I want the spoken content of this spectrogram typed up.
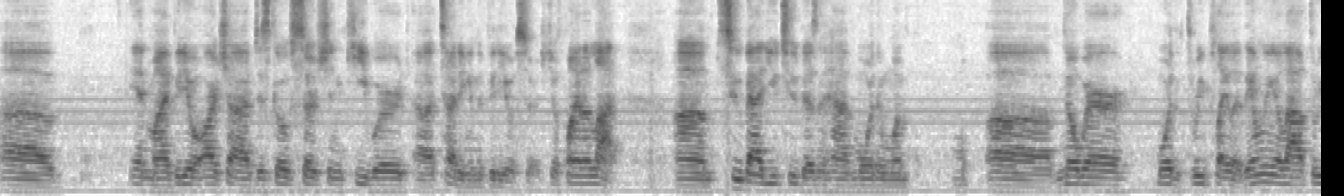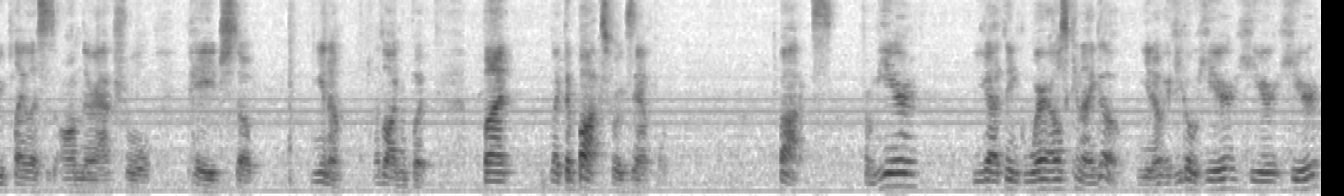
Uh, in my video archive, just go search in keyword uh, tutting in the video search. You'll find a lot. Um, too bad YouTube doesn't have more than one, uh, nowhere more than three playlists. They only allow three playlists on their actual page, so, you know, that's all I can put. But, like the box, for example. Box. From here, you gotta think, where else can I go? You know, if you go here, here, here,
